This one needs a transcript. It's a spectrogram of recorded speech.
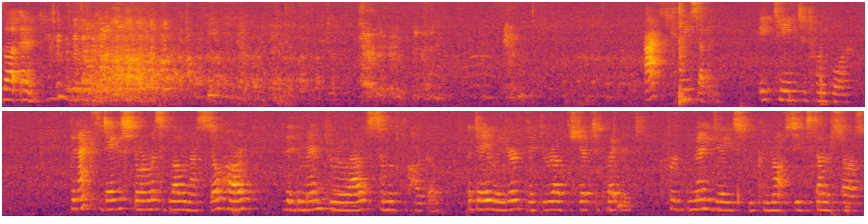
The end. Acts 27, 18 to 24. The next day the storm was blowing us so hard the men threw out some of the cargo. A day later they threw out the ship's equipment. For many days we could not see the sun or stars.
